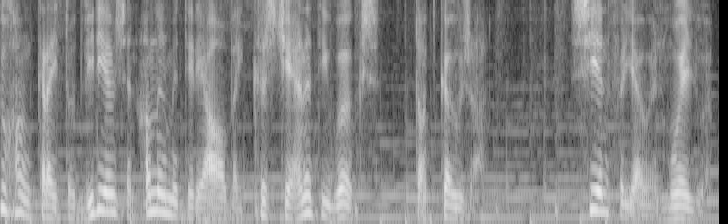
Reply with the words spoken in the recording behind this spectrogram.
toegang kry tot video's en ander materiaal by christianityworks.co.za. Seën vir jou en mooi loop.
